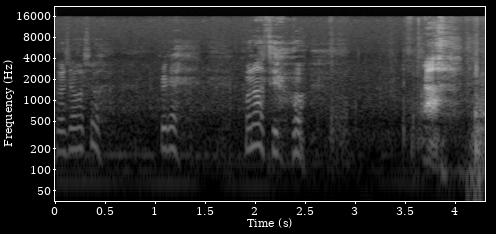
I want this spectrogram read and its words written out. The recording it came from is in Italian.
lo gioco su perché un attimo ah.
